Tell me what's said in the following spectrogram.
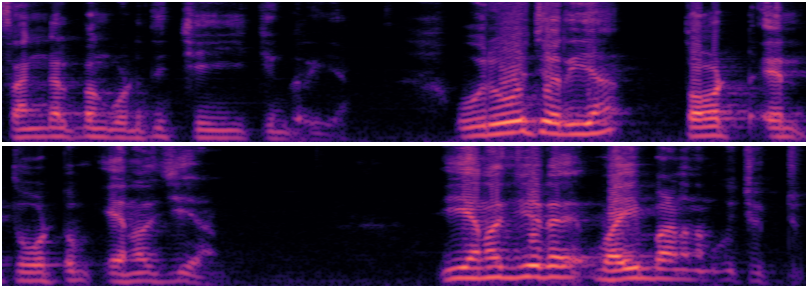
സങ്കല്പം കൊടുത്ത് ചെയ്യിക്കും ക്രിയ. ഓരോ ചെറിയ തോട്ട് തോട്ടും എനർജിയാണ് ഈ എനർജിയുടെ വൈബാണ് നമുക്ക് ചുറ്റും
